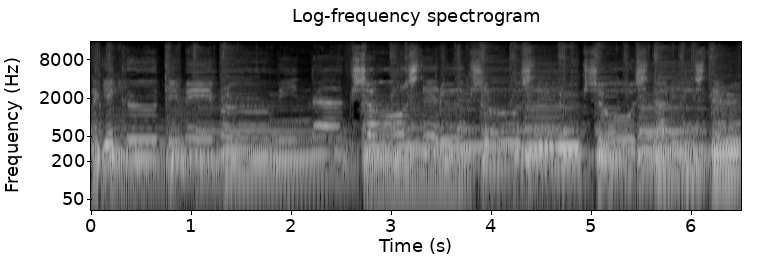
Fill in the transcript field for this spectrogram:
嘆く TV ブルーみんな苦笑してる苦笑してる。苦笑したりしてる。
